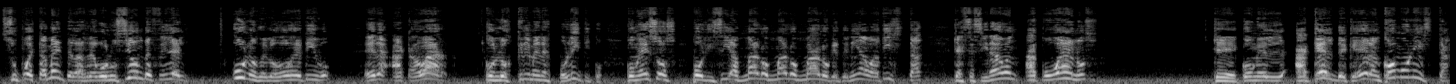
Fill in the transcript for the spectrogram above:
supuestamente la revolución de Fidel, uno de los objetivos era acabar con los crímenes políticos, con esos policías malos, malos, malos que tenía Batista, que asesinaban a cubanos, que con el aquel de que eran comunistas,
